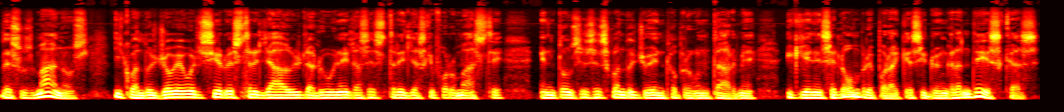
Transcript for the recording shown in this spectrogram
de sus, manos. Y cuando yo veo el cielo estrellado y la luna y las estrellas que formaste, entonces es cuando yo entro a preguntarme, ¿y quién es el hombre para que así lo engrandezcas?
